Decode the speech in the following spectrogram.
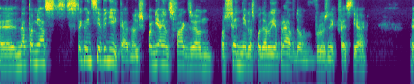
E, Natomiast z tego nic nie wynika. No już pomijając fakt, że on oszczędnie gospodaruje prawdą w różnych kwestiach, e,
